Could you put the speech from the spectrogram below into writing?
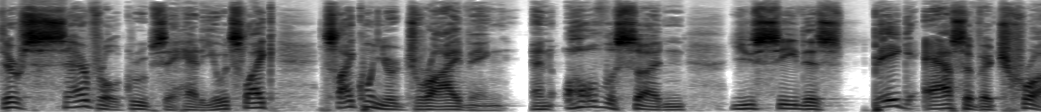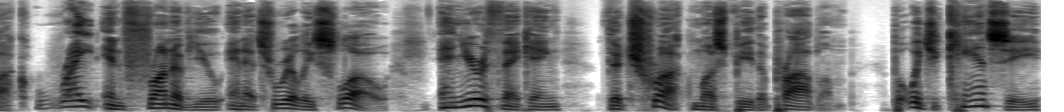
There's several groups ahead of you. It's like it's like when you're driving and all of a sudden you see this big ass of a truck right in front of you and it's really slow. And you're thinking the truck must be the problem. But what you can't see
